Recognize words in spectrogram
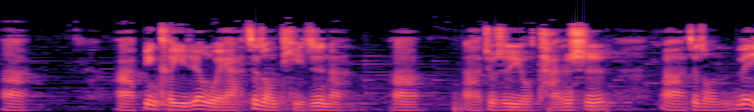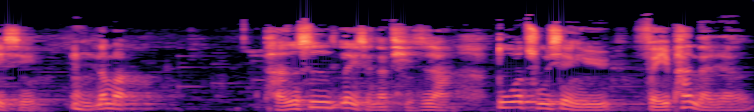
啊。啊，并可以认为啊，这种体质呢，啊啊，就是有痰湿啊这种类型。嗯那么，痰湿类型的体质啊，多出现于肥胖的人，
